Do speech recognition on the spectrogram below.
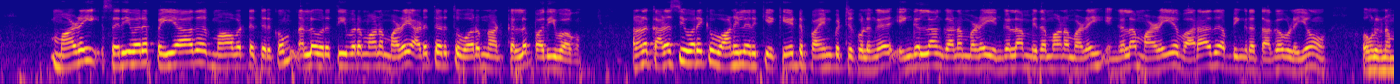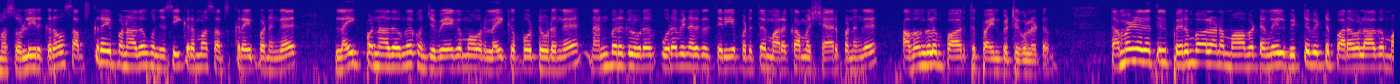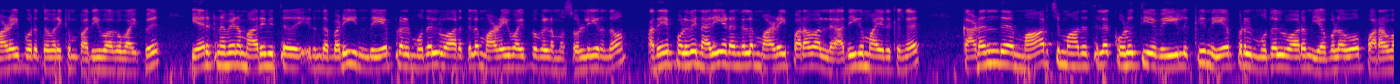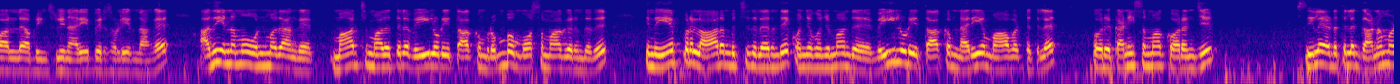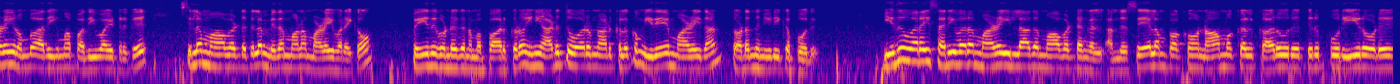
மழை சரிவர பெய்யாத மாவட்டத்திற்கும் நல்ல ஒரு தீவிரமான மழை அடுத்தடுத்து வரும் நாட்களில் பதிவாகும். அதனால் கடைசி வரைக்கும் வானிலை அறிக்கையை கேட்டு பயன்பெற்றுக் கொள்ளுங்க. எங்கெல்லாம் கனமழை எங்கெல்லாம் மிதமான மழை எங்கெல்லாம் மழையே வராது அப்படிங்கிற தகவலையும் உங்களுக்கு நம்ம சொல்லியிருக்கிறோம். சப்ஸ்கிரைப் பண்ணாதவங்க கொஞ்சம் சீக்கிரமாக சப்ஸ்கிரைப் பண்ணுங்க. லைக் பண்ணாதவங்க கொஞ்சம் வேகமாக ஒரு லைக்கை போட்டு விடுங்க. நண்பர்களோட உறவினர்கள் தெரியப்படுத்த மறக்காமல் ஷேர் பண்ணுங்க. அவங்களும் பார்த்து பயன்பெற்றுக் கொள்ளட்டும். தமிழகத்தில் பெரும்பாலான மாவட்டங்களில் விட்டு விட்டு பரவலாக மழை பொறுத்த வரைக்கும் பதிவாக வாய்ப்பு. ஏற்கனவே நம்ம அறிவித்து இருந்தபடி இந்த ஏப்ரல் முதல் வாரத்தில் மழை வாய்ப்புகள் நம்ம சொல்லியிருந்தோம். அதே போலவே நிறைய இடங்களில் மழை பரவாயில்ல அதிகமாயிருக்குங்க கடந்த மார்ச் மாதத்தில் கொளுத்திய வெயிலுக்கு இந்த ஏப்ரல் முதல் வாரம் எவ்வளவோ பரவாயில்ல அப்படின்னு சொல்லி நிறைய பேர் சொல்லியிருந்தாங்க. அது என்னமோ உண்மைதாங்க. மார்ச் மாதத்தில் வெயிலுடைய தாக்கம் ரொம்ப மோசமாக இருந்தது. இந்த ஏப்ரல் ஆரம்பிச்சதுலேருந்தே கொஞ்சம் கொஞ்சமாக அந்த வெயிலுடைய தாக்கம் நிறைய மாவட்டத்தில் ஒரு கணிசமாக குறைஞ்சு சில இடத்துல கனமழை ரொம்ப அதிகமாக பதிவாயிட்டு இருக்கு சில மாவட்டத்தில் மிதமான மழை வரைக்கும் பெய்து கொண்டிருக்க நம்ம பார்க்கிறோம். இனி அடுத்து வரும் நாட்களுக்கும் இதே மழை தான் தொடர்ந்து நீடிக்க போகுது. இதுவரை சரிவர மழை இல்லாத மாவட்டங்கள் அந்த சேலம் பக்கம் நாமக்கல் கரூர் திருப்பூர் ஈரோடு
